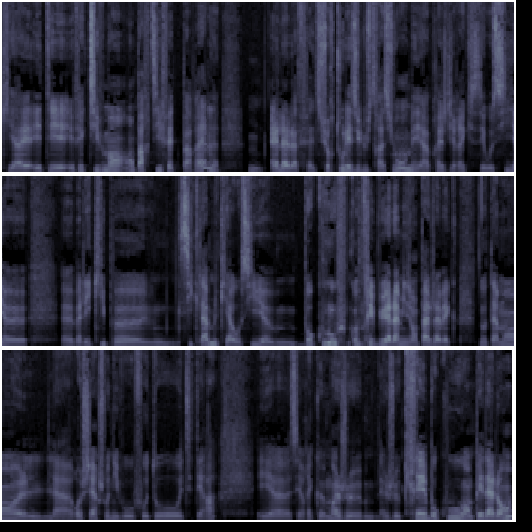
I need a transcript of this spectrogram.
qui a été effectivement en partie faite par elle. Elle, elle a fait surtout les illustrations, mais après, je dirais que c'est aussi euh, euh, bah, l'équipe euh, cyclable qui a aussi beaucoup contribué à la mise en page, avec notamment la recherche au niveau photo, etc. Et c'est vrai que moi, je, crée beaucoup en pédalant,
